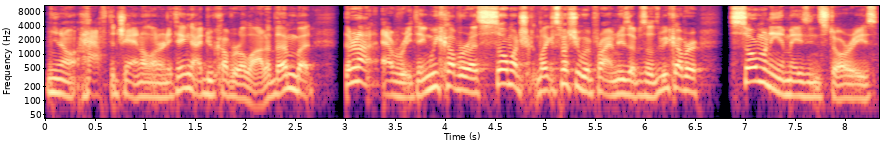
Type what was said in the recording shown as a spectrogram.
you know half the channel or anything. I do cover a lot of them, but they're not everything. We cover so much, like especially with Prime News episodes, we cover so many amazing stories.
